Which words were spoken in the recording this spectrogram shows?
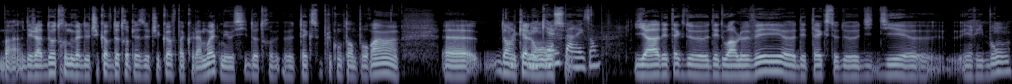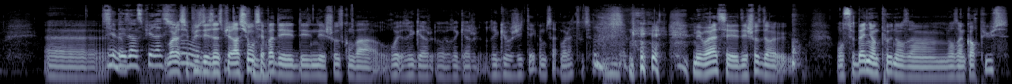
ben, déjà d'autres nouvelles de Tchekhov, d'autres pièces de Tchekhov, pas que La Mouette, mais aussi d'autres euh, textes plus contemporains euh, dans lesquels on-. Lesquels, se- par exemple? Il y a des textes de- d'Édouard Levé, euh, des textes de Didier Héribon. Euh, C'est des inspirations, Voilà, c'est plus des inspirations, c'est pas des, des- des choses qu'on va régurgiter comme ça, voilà, tout ça. Mais voilà, c'est des choses. Dans, on se baigne un peu dans un, dans un corpus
